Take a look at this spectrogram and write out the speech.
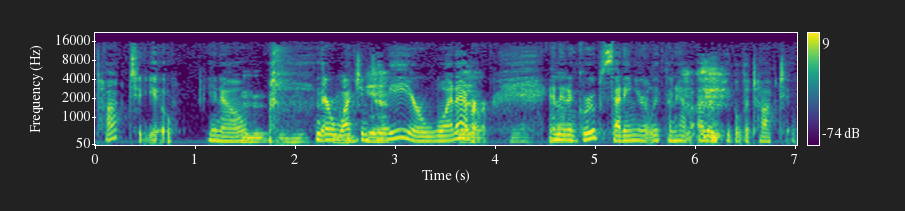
talk to you you know? Mm-hmm, mm-hmm, they're mm-hmm, watching yeah. tv or whatever. Yeah, yeah, and in a group setting you're at least going to have other people to talk to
